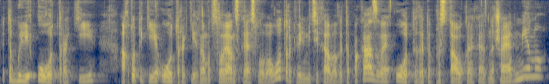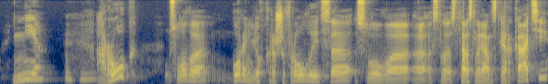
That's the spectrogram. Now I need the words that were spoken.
Это былі отракі. А хто такія отракі? Нават славянскае слово отрак вельмі цікава гэта паказвае. От гэта прыстаўка якая азначае адмену не. А рок слова корань лёгка расшыфроўваецца слова э, стараславянскай аркаці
